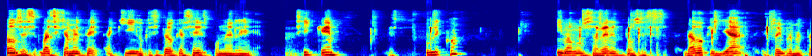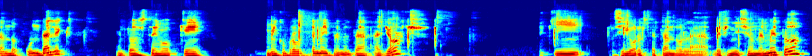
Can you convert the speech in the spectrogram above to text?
Entonces, básicamente aquí lo que sí tengo que hacer es ponerle así que es público. Y vamos a ver entonces dado que ya estoy implementando un Dalek, entonces tengo que también comprometerme a implementar a George. Aquí sigo respetando la definición del método.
